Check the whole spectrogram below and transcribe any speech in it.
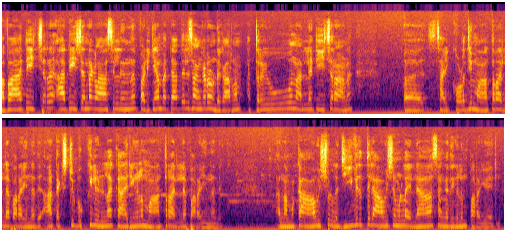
അപ്പോൾ ആ ടീച്ചർ ആ ടീച്ചറിന്റെ ക്ലാസ്സിൽ നിന്ന് പഠിക്കാൻ പറ്റാത്തതിൽ സങ്കടമുണ്ട്. കാരണം അത്രയോ നല്ല ടീച്ചറാണ്. സൈക്കോളജി മാത്രമല്ല പറയുന്നത്. ആ ടെക്സ്റ്റ് ബുക്കിലുള്ള കാര്യങ്ങൾ മാത്രമല്ല പറയുന്നത്. നമുക്ക് ആവശ്യമുള്ള ജീവിതത്തിൽ ആവശ്യമുള്ള എല്ലാ സംഗതികളും പറയുമായിരുന്നു.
